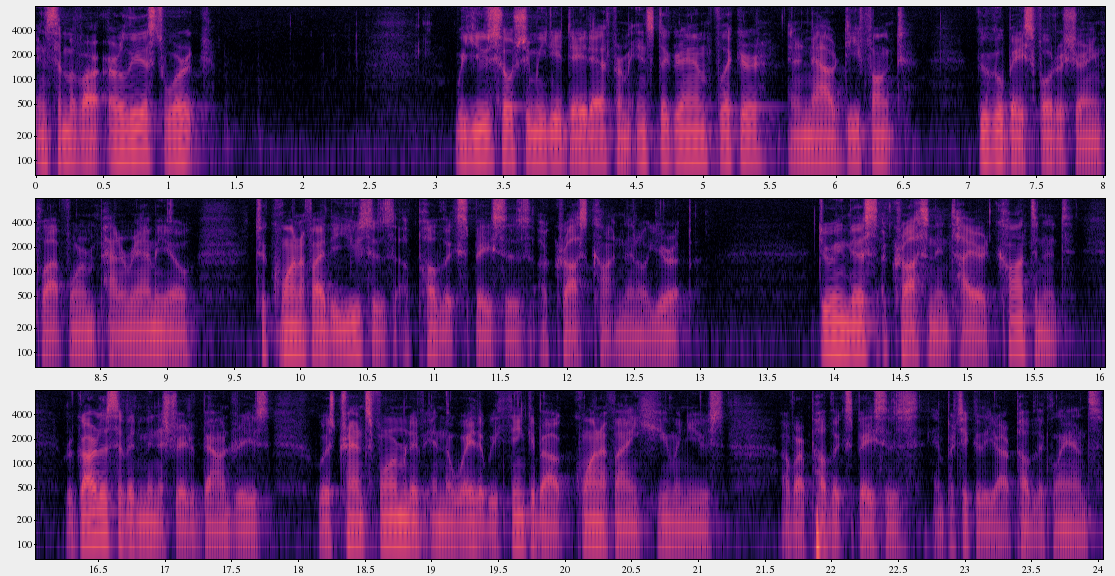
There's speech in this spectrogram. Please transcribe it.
In some of our earliest work, we use social media data from Instagram, Flickr, and a now defunct Google-based photo sharing platform, Panoramio, to quantify the uses of public spaces across continental Europe. Doing this across an entire continent, regardless of administrative boundaries, was transformative in the way that we think about quantifying human use of our public spaces and particularly our public lands.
